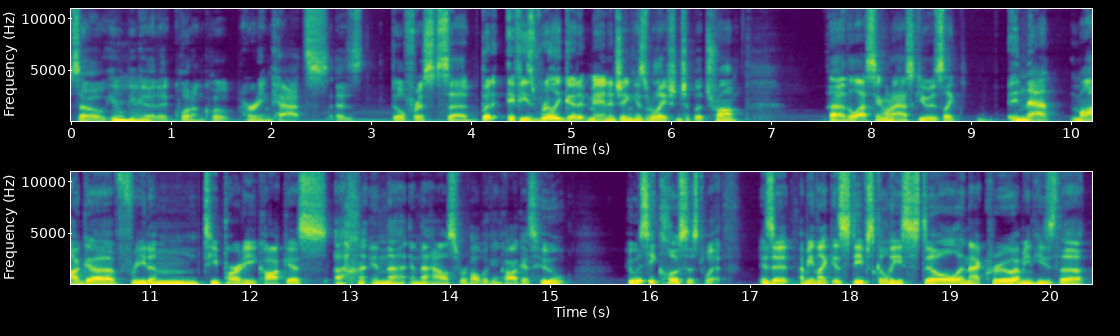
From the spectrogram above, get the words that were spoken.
So he'll mm-hmm. be good at quote unquote herding cats, as Bill Frist said. But if he's really good at managing his relationship with Trump, uh, the last thing I want to ask you is like in that MAGA Freedom Tea Party caucus uh, in the in the House Republican caucus, who who is he closest with? Is it? I mean, like, is Steve Scalise still in that crew? I mean, he's the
